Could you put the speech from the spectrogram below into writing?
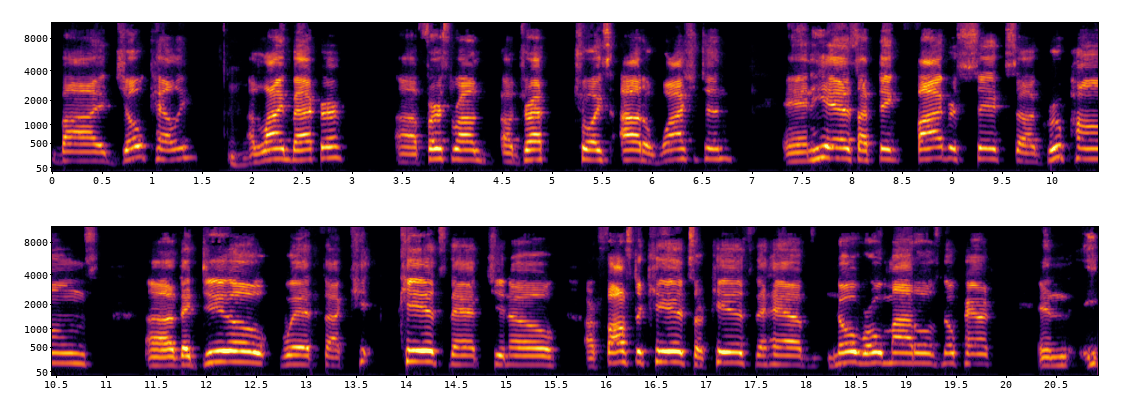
by Joe Kelly, mm-hmm. a linebacker, uh, first round uh, draft choice out of Washington. And he has, I think, five or six uh, group homes. Uh, they deal with ki- kids that you know are foster kids or kids that have no role models, no parents, and he,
